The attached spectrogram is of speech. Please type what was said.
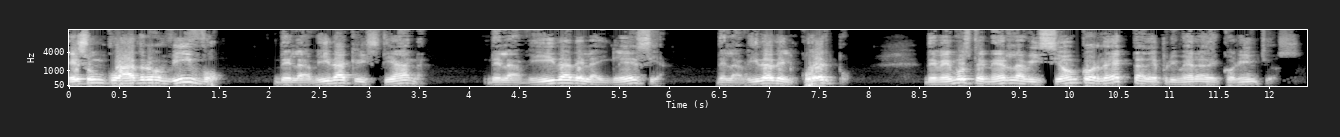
Es un cuadro vivo de la vida cristiana, de la vida de la iglesia, de la vida del cuerpo. Debemos tener la visión correcta de Primera de Corintios.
